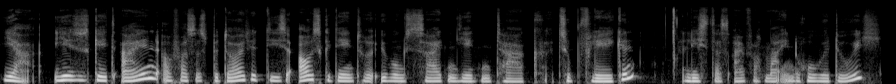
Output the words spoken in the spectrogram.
Ja, Jesus geht ein, auf was es bedeutet, diese ausgedehntere Übungszeiten jeden Tag zu pflegen liest das einfach mal in Ruhe durch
